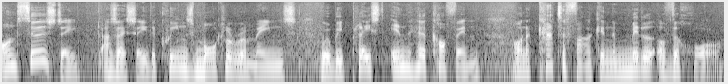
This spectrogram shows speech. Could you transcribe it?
on Thursday, as I say, the Queen's mortal remains will be placed in her coffin on a catafalque in the middle of the hall.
